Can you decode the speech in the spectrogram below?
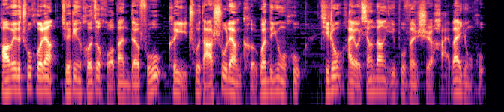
华为的出货量决定合作伙伴的服务可以触达数量可观的用户，其中还有相当一部分是海外用户。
